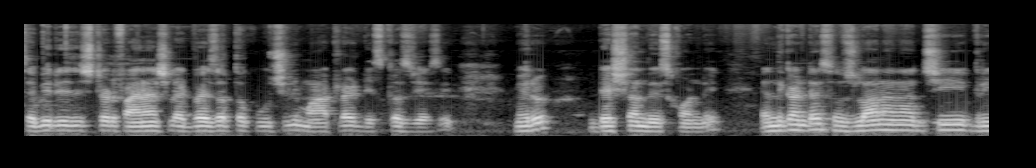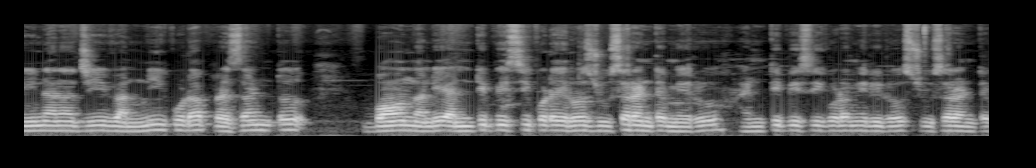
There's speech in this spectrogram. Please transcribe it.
సెబీ రిజిస్టర్డ్ ఫైనాన్షియల్ అడ్వైజర్తో కూర్చుని మాట్లాడి డిస్కస్ చేసి మీరు డెసిషన్ తీసుకోండి. ఎందుకంటే సుజలాన్ ఎనర్జీ గ్రీన్ ఎనర్జీ ఇవన్నీ కూడా ప్రజెంట్ బాగుందండి. ఎన్టీపీసీ కూడా ఈరోజు చూసారంటే మీరు ఎన్టీపీసీ కూడా మీరు ఈరోజు చూసారంటే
